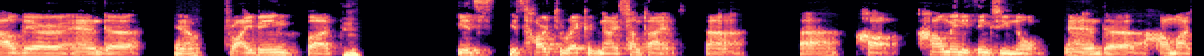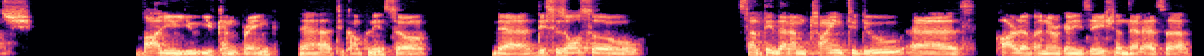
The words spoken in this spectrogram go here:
out there and, uh, you know, thriving, but mm. it's, it's hard to recognize sometimes, uh, uh, how how many things you know and uh, how much value you, you can bring uh, to companies. So the, this is also something that I'm trying to do as part of an organization that has a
